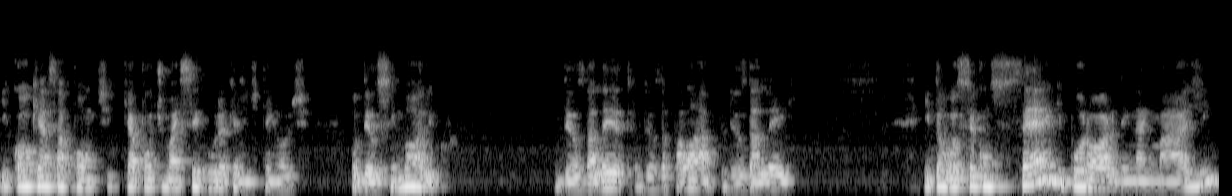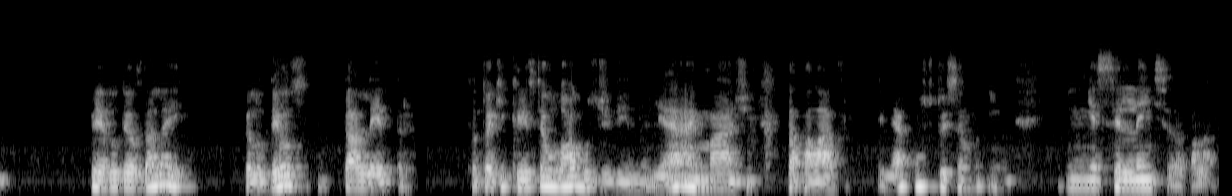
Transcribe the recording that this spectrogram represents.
E qual que é essa ponte? Que é a ponte mais segura que a gente tem hoje? O Deus simbólico. O Deus da letra, o Deus da palavra, o Deus da lei. Então você consegue pôr ordem na imagem pelo Deus da lei, pelo Deus da letra. Tanto é que Cristo é o Logos divino, ele é a imagem da palavra, ele é a constituição em, em excelência da palavra.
